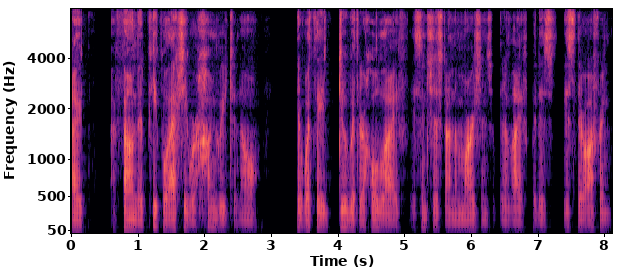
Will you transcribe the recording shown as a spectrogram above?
I I found that people actually were hungry to know that what they do with their whole life isn't just on the margins of their life, but is is their offering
